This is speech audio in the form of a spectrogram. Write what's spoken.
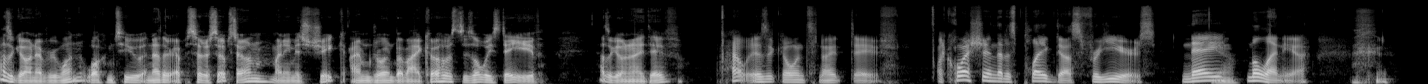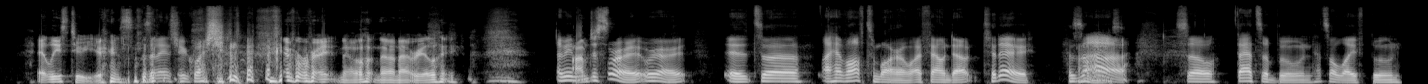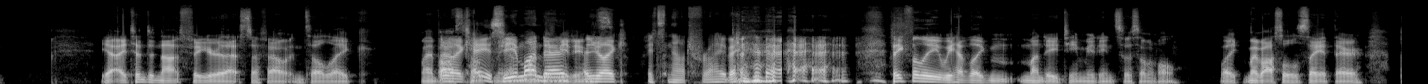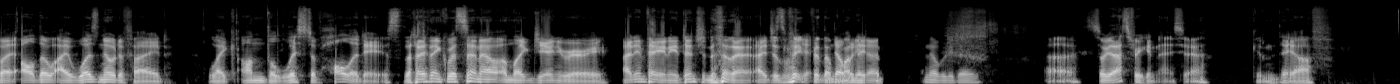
How's it going, everyone? Welcome to another episode of Soapstone. My name is Jake. I'm joined by my co-host, as always, Dave. How's it going tonight, Dave? How is it going tonight, Dave? A question that has plagued us for years, nay, Yeah. millennia. At least two years. Does that answer your question? right? No, no, not really. I mean, I'm just- we're all right. We're all right. It's uh, I have off tomorrow. I found out today. Huzzah! nice. So that's a boon. That's a life boon. Yeah, I tend to not figure that stuff out until like my boss. They're like, "Hey, see you on Monday,", meetings. and you're like, "It's not Friday." Thankfully, we have like Monday team meetings, so someone will like my boss will say it there. But although I was notified, like on the list of holidays that I think was sent out on like January, I didn't pay any attention to that. I just wait Yeah, for the nobody Monday. does. Nobody does. Uh, so yeah, that's freaking nice. Yeah, getting the day off.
